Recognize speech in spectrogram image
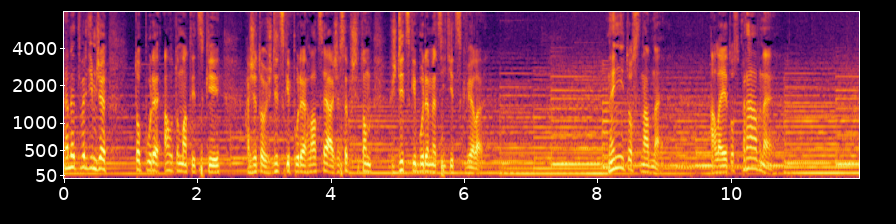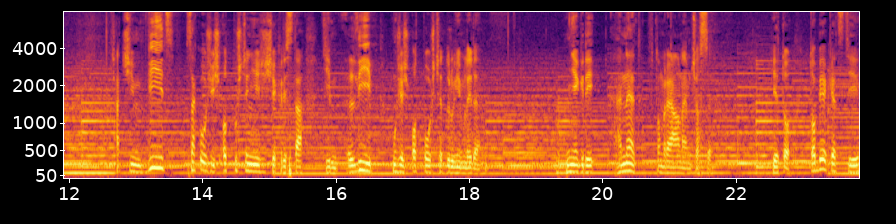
Já netvrdím, že to půjde automaticky a že to vždycky půjde hladce a že se přitom vždycky budeme cítit skvěle. Není to snadné, ale je to správné. A čím víc zakoušíš odpuštění Ježíše Krista, tím líp můžeš odpouštět druhým lidem. Někdy hned v tom reálném čase. Je to tobě ke cti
